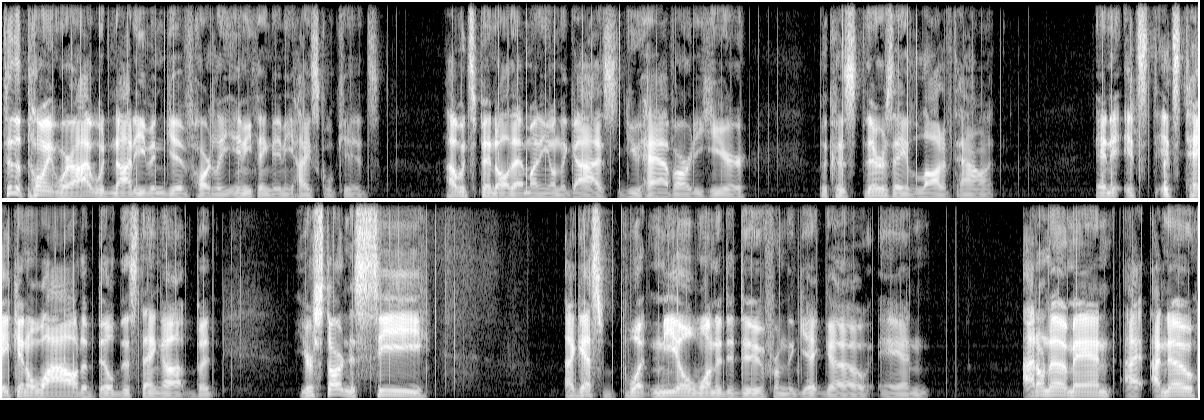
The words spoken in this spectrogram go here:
to the point where I would not even give hardly anything to any high school kids. I would spend all that money on the guys you have already here because there's a lot of talent. And it, it's it's taken a while to build this thing up, but you're starting to see I guess what Neal wanted to do from the get-go and I don't know, man. I I know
